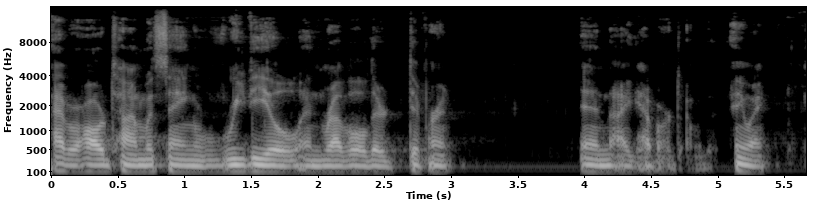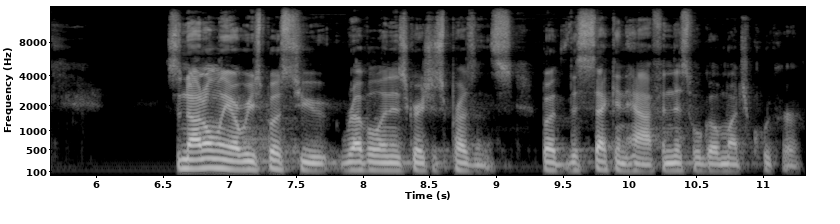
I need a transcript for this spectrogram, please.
I have a hard time with saying reveal and revel, they're different. And I have a hard time with it. Anyway. So not only are we supposed to revel in his gracious presence, but the second half, and this will go much quicker.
